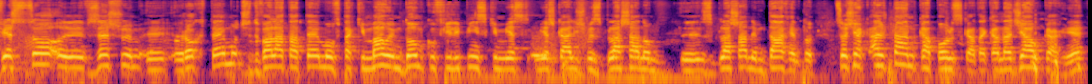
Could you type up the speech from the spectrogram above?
Wiesz co, y, w zeszłym y, rok temu, czy dwa lata temu, w takim małym domku filipińskim mies- mieszkaliśmy z, blaszaną, y, z blaszanym dachem. To coś jak altanka polska, taka na działkach, nie?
